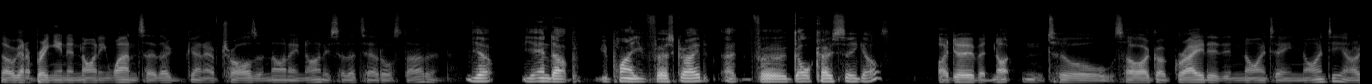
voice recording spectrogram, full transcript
They were going to bring in in ninety one, so they're going to have trials in nineteen ninety. So that's how it all started. Yeah, You end up you play first grade at, for Gold Coast Seagulls. I do, but not until so I got graded in 1990, and I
